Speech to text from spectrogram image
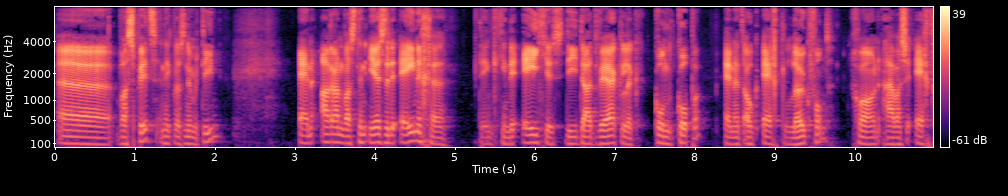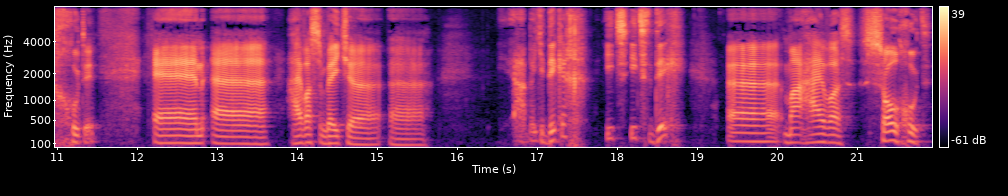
eh, was spits en ik was nummer 10. En Aran was ten eerste de enige, denk ik, in de eetjes die daadwerkelijk kon koppen. En het ook echt leuk vond. Gewoon, hij was er echt goed in. En eh, hij was een beetje, eh, ja, een beetje dikker. Iets, iets te dik. Maar hij was zo goed.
